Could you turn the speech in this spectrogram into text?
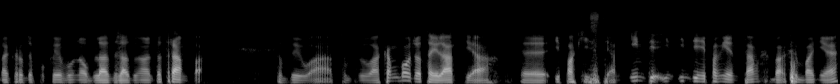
Nagrodę Pokojową Nobla dla Donalda Trumpa. To była, to była Kambodża, Tajlandia e, i Pakistan. Indie, Indie nie pamiętam, chyba, chyba nie,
